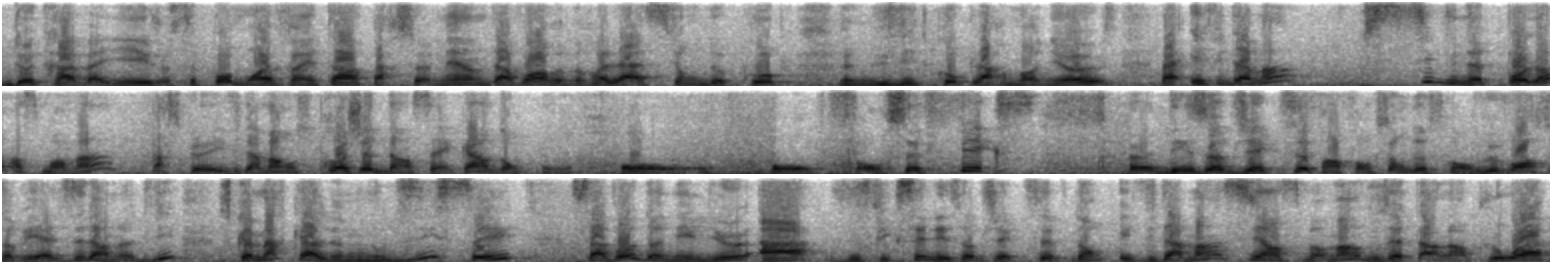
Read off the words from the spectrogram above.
de travailler, je ne sais pas, moi, 20 heures par semaine, d'avoir une relation de couple, une vie de couple harmonieuse, bien, évidemment, si vous n'êtes pas là en ce moment, parce qu'évidemment, on se projette dans cinq ans, donc on se fixe euh, des objectifs en fonction de ce qu'on veut voir se réaliser dans notre vie. Ce que Marc Allen nous dit, c'est ça va donner lieu à vous fixer des objectifs. Donc, évidemment, si en ce moment vous êtes à l'emploi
